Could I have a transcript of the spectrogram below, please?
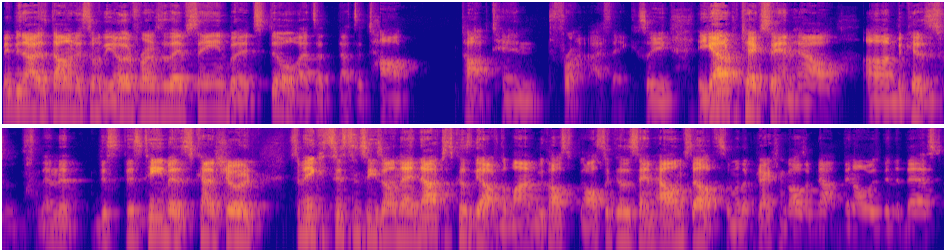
maybe not as dominant as some of the other fronts that they've seen, but it's still that's a that's a top top ten front, I think. So you you got to protect Sam Howell um, because and the, this this team has kind of showed some inconsistencies on that, not just because of the offensive line, but because also because of Sam Howell himself. Some of the protection calls have not been always been the best.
